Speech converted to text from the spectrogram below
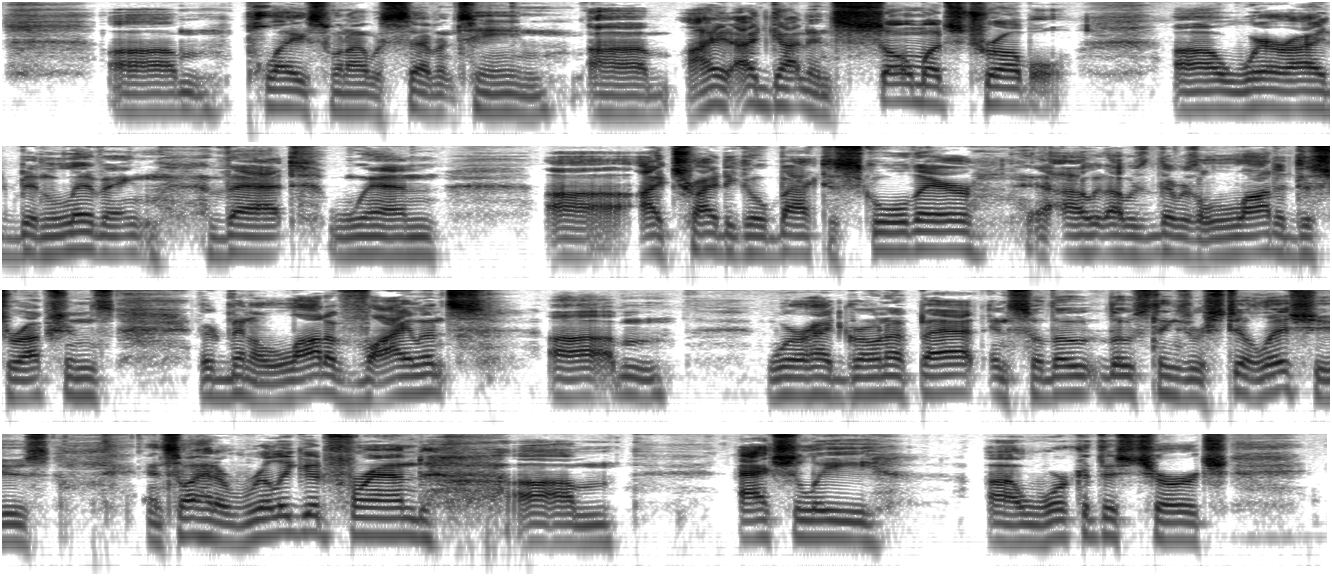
um, place when I was 17. Um, I, would gotten in so much trouble uh, where I'd been living that when uh, I tried to go back to school there, I, I, was there was a lot of disruptions. There'd been a lot of violence um, where I'd grown up at, and so those, those things were still issues. And so I had a really good friend um, actually uh, work at this church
